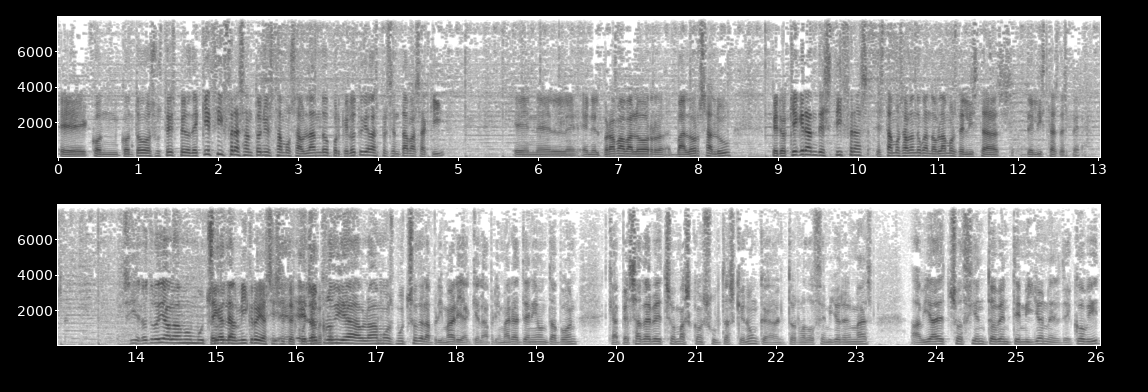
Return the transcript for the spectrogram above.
Eh, con, todos ustedes, pero ¿de qué cifras, Antonio, estamos hablando? Porque el otro día las presentabas aquí, en el, en el programa Valor Salud, pero ¿qué grandes cifras estamos hablando cuando hablamos de listas de, listas de espera? Sí, el otro día hablábamos mucho. Pégate al micro y así se te escucha. El otro día hablábamos mucho de la primaria, que la primaria tenía un tapón que, a pesar de haber hecho más consultas que nunca, en torno a 12 millones más, había hecho 120 millones de COVID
